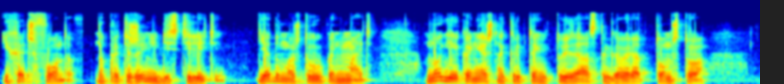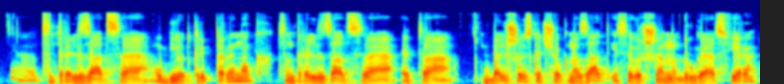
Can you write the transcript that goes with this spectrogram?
и хедж-фондов на протяжении десятилетий. Я думаю, что вы понимаете. Многие, конечно, криптоэнтузиасты говорят о том, что централизация убьет крипторынок. Централизация – это большой скачок назад и совершенно другая сфера.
